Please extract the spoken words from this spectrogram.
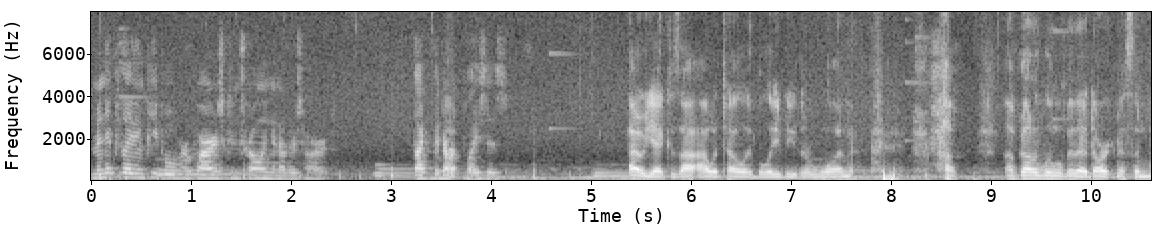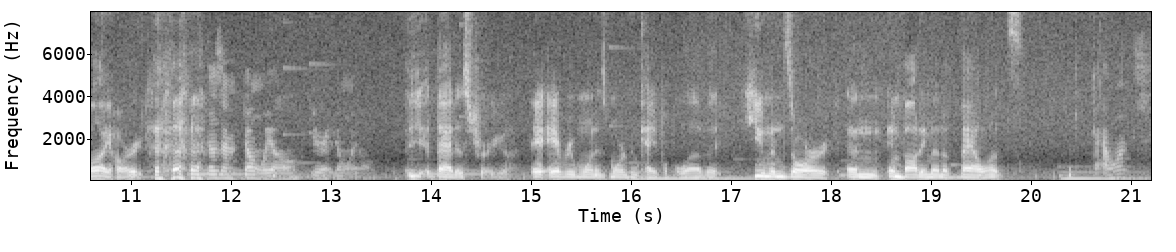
manipulating people requires controlling another's heart. Like the dark places. Oh, yeah, because I, I would totally believe either one. I've got a little bit of darkness in my heart. Doesn't, don't we all? You're right, don't we all? Yeah, that is true. Everyone is more than capable of it. Humans are an embodiment of balance. Balance?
